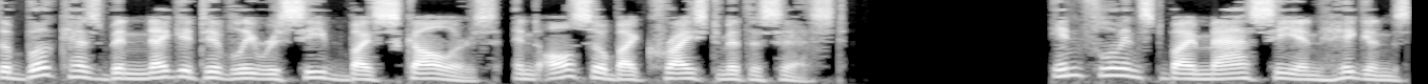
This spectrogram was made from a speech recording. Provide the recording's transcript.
The book has been negatively received by scholars, and also by Christ mythicists. Influenced by Massey and Higgins,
